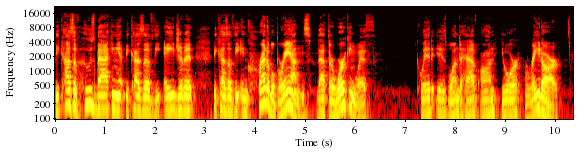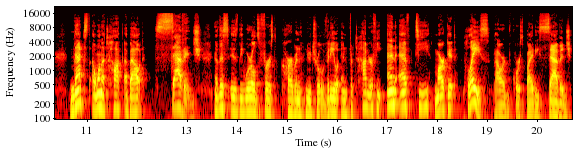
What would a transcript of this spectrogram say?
because of who's backing it, because of the age of it, because of the incredible brands that they're working with, Quidd is one to have on your radar. Next, I want to talk about Savage. Now, this is the world's first carbon neutral video and photography NFT marketplace, powered, of course, by the Savage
